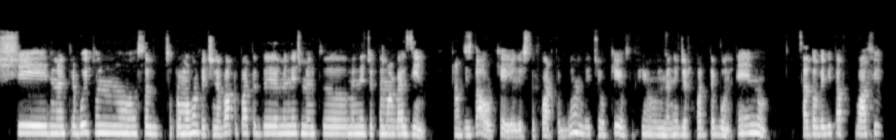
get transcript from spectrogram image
și ne-a trebuit un, să, să promovăm pe cineva pe partea de management, uh, manager de magazin. Am zis, da, ok, el este foarte bun, deci e ok, o să fie un manager foarte bun. E, nu. S-a dovedit a, a fi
